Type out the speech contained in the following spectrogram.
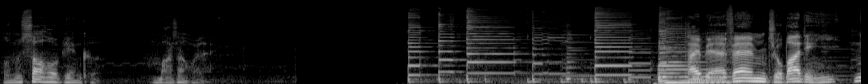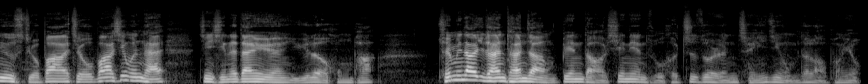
我们稍后片刻，马上回来。台北 FM 九八点一 News 九八九八新闻台进行的单元娱乐轰趴，全民大剧团团长、编导谢念祖和制作人陈一静，我们的老朋友。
